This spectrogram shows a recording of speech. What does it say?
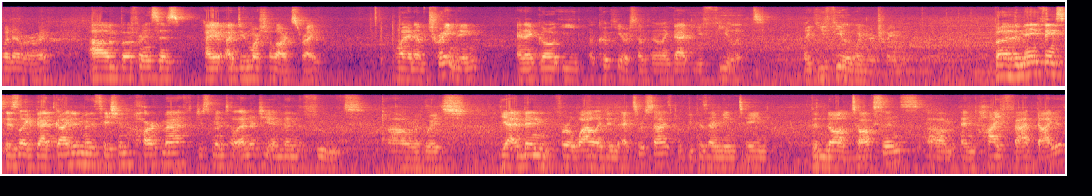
whatever, right? Um, but for instance, I, I do martial arts, right? when I'm training and I go eat a cookie or something like that, you feel it. Like you feel it when you're training. But the main things is like that guided meditation, heart math, just mental energy, and then the foods, um, which, yeah, and then for a while I didn't exercise, but because I maintained the not toxins um, and high fat diet,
